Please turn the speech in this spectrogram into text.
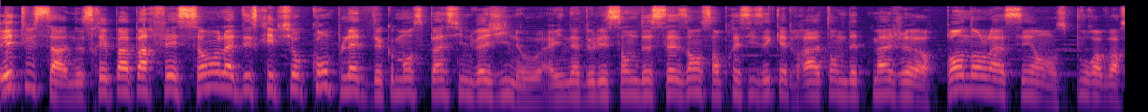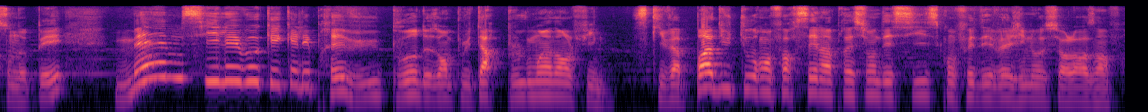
Et tout ça ne serait pas parfait sans la description complète de comment se passe une vagino. À une adolescente de 16 ans sans préciser qu'elle devra attendre d'être majeure pendant la séance pour avoir son OP, même s'il évoquait qu'elle est prévue pour deux ans plus tard plus loin dans le film. Ce qui va pas du tout renforcer l'impression des cis qu'on fait des vaginos sur leurs enfants.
